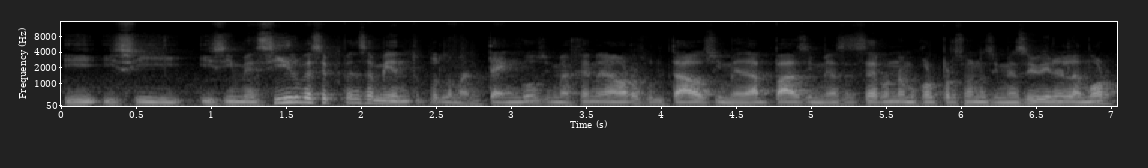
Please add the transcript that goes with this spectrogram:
Y, y, si, y si me sirve ese pensamiento, pues lo mantengo. Si me ha generado resultados, si me da paz, si me hace ser una mejor persona, si me hace vivir el amor,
